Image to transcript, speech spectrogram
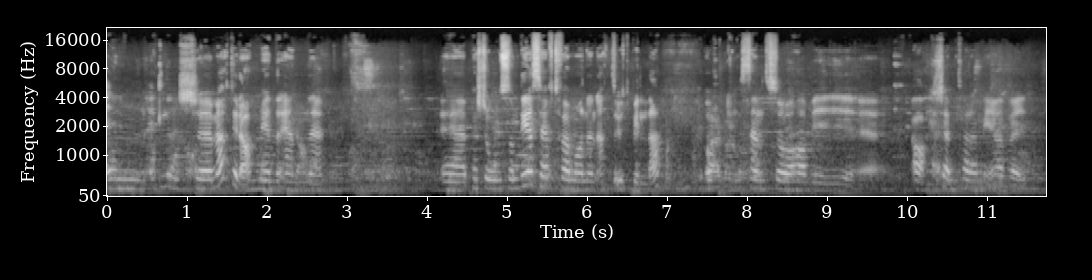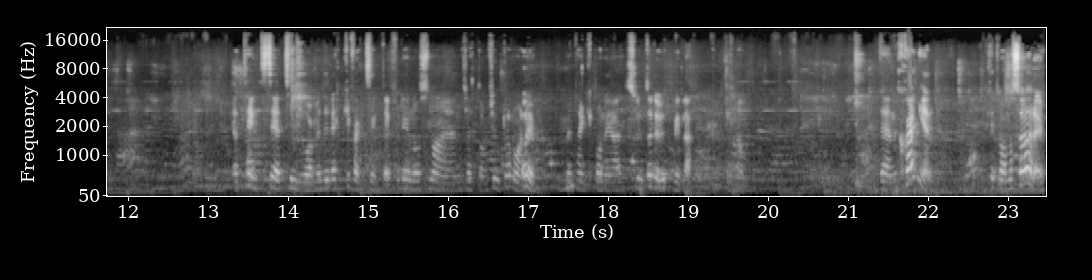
en, ett lunchmöte idag med en eh, person som dels har haft förmånen att utbilda och sen så har vi eh, ja, känt varandra i över jag tänkte säga 10 år men det räcker faktiskt inte för det är nog snarare än 13-14 år nu med tanke på när jag slutade utbilda inom den genren, vilket var massörer.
